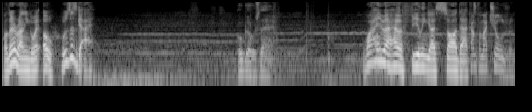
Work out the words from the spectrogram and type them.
Well, they're running away. Oh, who's this guy? Who goes there? Why do I have a feeling I saw that? Come for my children.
